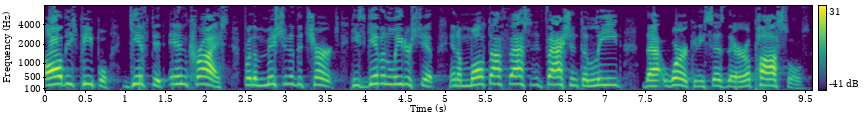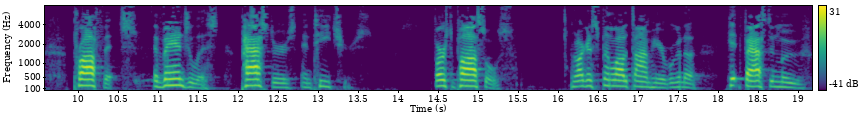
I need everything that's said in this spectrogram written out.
all these people gifted in Christ for the mission of the church. He's given leadership in a multifaceted fashion to lead that work. And he says there are apostles, prophets, evangelists, pastors, and teachers. First, apostles. We're not going to spend a lot of time here. We're going to hit fast and move.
